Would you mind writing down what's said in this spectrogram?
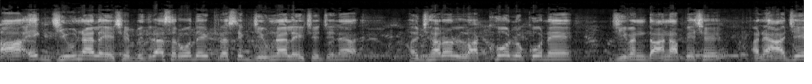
આ એક જીવનાલય છે. બિદ્રા સર્વોદય ટ્રસ્ટ એક જીવનાલય છે, જેના હજારો લાખો લોકોને જીવન દાન આપે છે. અને આજે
